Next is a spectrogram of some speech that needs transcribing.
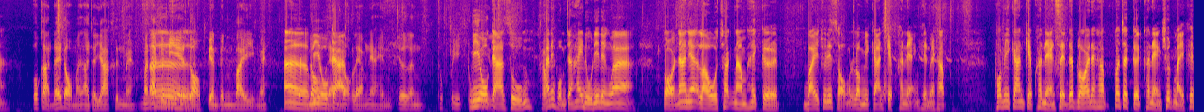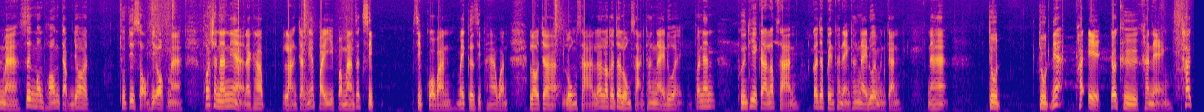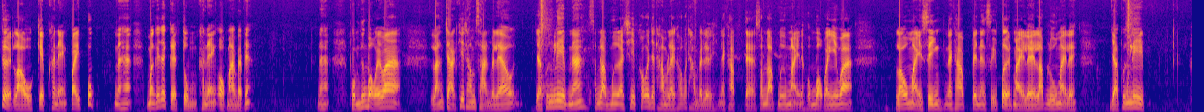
โอกาสได้ดอกมันอาจจะยากขึ้นไหมมันอาจจะมีเออ ดอกเปลี่ยนเป็นใบอีกไหมเออดมีโอกาส แหลดอกแหลมเนี่ยเห็นเจอกันทุกปีทุมีปีโอกาสสูงครับ อันนี้ผมจะให้ดูนิดนึงว่า ก่อนหน้านี้เราชักนำให้เกิดใบชุดที่ 2 เรามีการเก็บแขนงเห็นไหมครับ พอมีการเก็บแขนงเสร็จเรียบร้อยนะครับ ก็จะเกิดแขนงชุดใหม่ขึ้นมา ซึ่งพร้อมๆกับยอด ชุดที่ 2 ที่ออกมา เพราะฉะนั้นเนี่ยนะครับหลังจากเนี้ยไปอีกประมาณสัก 10 10 กว่าวันไม่เกิน 15 วัน เราจะลงสารแล้วเราก็จะลงสารข้างในด้วย เพราะฉะนั้นพื้นที่การรับสารก็จะเป็นแขนงข้างในด้วยเหมือนกันนะฮะจุดจุดเนี้ยพระเอกก็คือแขนงถ้าเกิดเราเก็บแขนงไปปุ๊บนะฮะมันก็จะเกิดตุ่มแขนงออกมาแบบเนี้ยนะฮะผมถึงบอกไว้ว่า หลังจากที่ทำสารไปแล้วอย่าเพิ่งรีบนะสำหรับมืออาชีพเขาก็จะทำอะไรเขาก็ทำไปเลยนะครับแต่สำหรับมือใหม่นะผมบอกไว้งี้ว่า เราใหม่ซิงนะครับเป็นหนังสือเปิดใหม่เลยรับรู้ใหม่เลย อย่าเพิ่งรีบ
